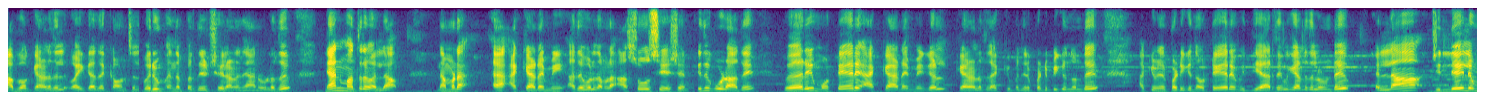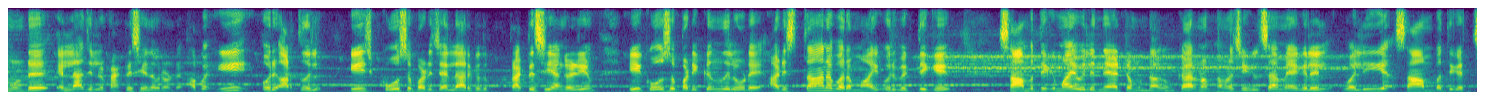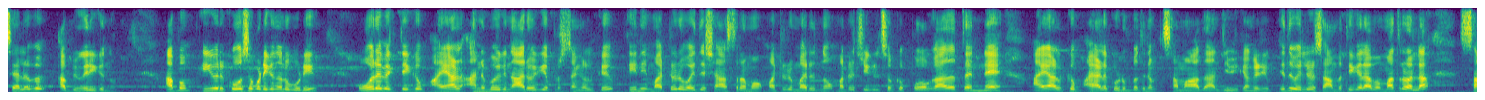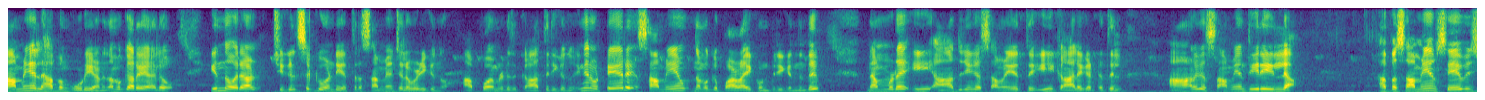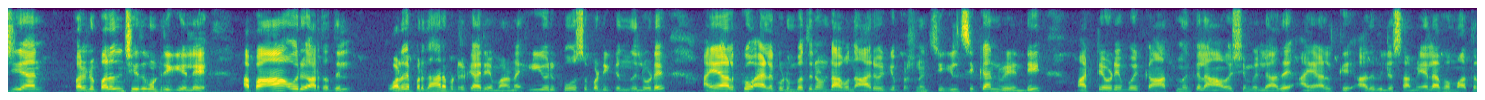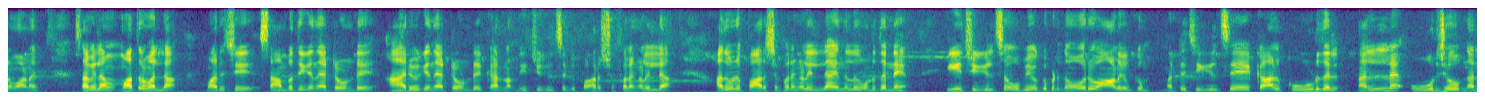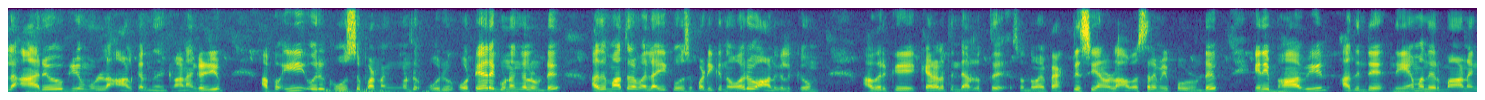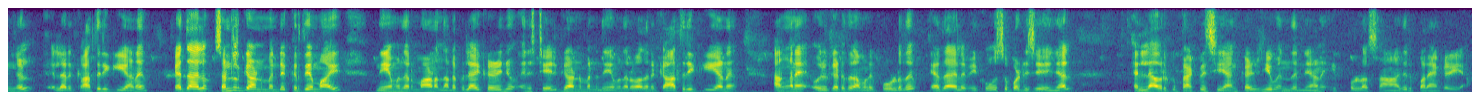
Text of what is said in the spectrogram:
അപ്പോൾ കേരളത്തിൽ വൈകാതെ കൗൺസിൽ വരും എന്ന പ്രതീക്ഷയിലാണ് ഞാനുള്ളത്. ഞാൻ മാത്രമല്ല നമ്മുടെ അക്കാഡമി അതുപോലെ നമ്മുടെ അസോസിയേഷൻ ഇതുകൂടാതെ വേറെയും ഒട്ടേറെ അക്കാഡമികൾ കേരളത്തിൽ അക്യുപഞ്ചർ പഠിപ്പിക്കുന്നുണ്ട്. അക്യുപഞ്ചർ പഠിക്കുന്ന ഒട്ടേറെ വിദ്യാർത്ഥികൾ കേരളത്തിലുണ്ട്. എല്ലാ ജില്ലയിലുമുണ്ട്. എല്ലാ ജില്ലയിലും പ്രാക്ടീസ് ചെയ്യുന്നവരുണ്ട്. അപ്പോൾ ഈ ഒരു അർത്ഥത്തിൽ ഈ കോഴ്സ് പഠിച്ച എല്ലാവർക്കും ഇത് പ്രാക്ടീസ് ചെയ്യാൻ കഴിയും. ഈ കോഴ്സ് പഠിക്കുന്നതിലൂടെ അടിസ്ഥാനപരമായി ഒരു വ്യക്തിക്ക് സാമ്പത്തികമായ വലിയ നേട്ടമുണ്ടാകും. കാരണം നമ്മുടെ ചികിത്സാ മേഖലയിൽ വലിയ സാമ്പത്തിക ചെലവ് അഭിമുഖീകരിക്കുന്നു. അപ്പം ഈ ഒരു കോഴ്സ് പഠിക്കുന്നതോടുകൂടി ഓരോ വ്യക്തിക്കും അയാൾ അനുഭവിക്കുന്ന ആരോഗ്യ പ്രശ്നങ്ങൾക്ക് ഇനി മറ്റൊരു വൈദ്യശാസ്ത്രമോ മറ്റൊരു മരുന്നോ മറ്റൊരു ചികിത്സക്കോ പോകാതെ തന്നെ അയാൾക്കും അയാളുടെ കുടുംബത്തിനും സമാധാനം ജീവിക്കാൻ കഴിയും. ഇത് വലിയൊരു സാമ്പത്തിക ലാഭം മാത്രമല്ല സമയ ലാഭം കൂടിയാണ്. നമുക്കറിയാലോ ഇന്ന് ഒരാൾ ചികിത്സയ്ക്ക് വേണ്ടി എത്ര സമയം ചിലവഴിക്കുന്നു അപ്പോയിൻമെന്റ് എടുത്ത് കാത്തിരിക്കുന്നു. ഇങ്ങനെ ഒട്ടേറെ സമയം നമുക്ക് പാഴായിക്കൊണ്ടിരിക്കുന്നുണ്ട്. നമ്മുടെ ഈ ആധുനിക സമയത്ത് ഈ കാലഘട്ടത്തിൽ ആളുകൾ സമയം തീരെയില്ല. അപ്പോൾ സമയം സേവ് ചെയ്യാൻ പലരും പലതും ചെയ്തുകൊണ്ടിരിക്കുകയല്ലേ? അപ്പോൾ ആ ഒരു അർത്ഥത്തിൽ വളരെ പ്രധാനപ്പെട്ട ഒരു കാര്യമാണ് ഈ ഒരു കോഴ്സ് പഠിക്കുന്നതിലൂടെ അയാൾക്കോ അയാളുടെ കുടുംബത്തിനോ ഉണ്ടാകുന്ന ആരോഗ്യ പ്രശ്നം ചികിത്സിക്കാൻ വേണ്ടി മറ്റെവിടെയും പോയി കാത്തു നിൽക്കൽ ആവശ്യമില്ലാതെ അയാൾക്ക് അത് വലിയ സമയലാഭം മാത്രമാണ്. സമയലാഭം മാത്രമല്ല മറിച്ച് സാമ്പത്തിക നേട്ടമുണ്ട് ആരോഗ്യ നേട്ടമുണ്ട്. കാരണം ഈ ചികിത്സയ്ക്ക് പാർശ്വഫലങ്ങളില്ല. അതുകൊണ്ട് പാർശ്വഫലങ്ങളില്ല എന്നുള്ളത് കൊണ്ട് തന്നെ ഈ ചികിത്സ ഉപയോഗപ്പെടുന്ന ഓരോ ആളുകൾക്കും മറ്റ് ചികിത്സയേക്കാൾ കൂടുതൽ നല്ല ഊർജവും നല്ല ആരോഗ്യവുമുള്ള ആൾക്കാർ നിങ്ങൾക്ക് കാണാൻ കഴിയും. അപ്പോൾ ഈ ഒരു കോഴ്സ് പഠനം കൊണ്ട് ഒരു ഒട്ടേറെ ഗുണങ്ങളുണ്ട്. അത് മാത്രമല്ല ഈ കോഴ്സ് പഠിക്കുന്ന ഓരോ ആളുകൾക്കും അവർക്ക് കേരളത്തിന്റെ അകത്ത് സ്വന്തമായി പ്രാക്ടീസ് ചെയ്യാനുള്ള അവസരം ഇപ്പോഴുണ്ട്. ഇനി ഭാവിയിൽ അതിന്റെ നിയമനിർമ്മാണങ്ങൾ എല്ലാവരും കാത്തിരിക്കുകയാണ്. ഏതായാലും സെൻട്രൽ ഗവൺമെന്റ് കൃത്യമായി നിയമനിർമ്മാണം നടപ്പിലാക്കി കഴിഞ്ഞു. ഇനി സ്റ്റേറ്റ് ഗവൺമെന്റ് നിയമനിർമ്മാണത്തിന് കാത്തിരിക്കുകയാണ്. അങ്ങനെ ഒരു ഘട്ടത്തിൽ നമ്മളിപ്പോൾ ഉള്ളത് ഏതായാലും ഈ കോഴ്സ് പഠിച്ചു കഴിഞ്ഞാൽ എല്ലാവർക്കും പ്രാക്ടീസ് ചെയ്യാൻ കഴിയുമെന്ന് തന്നെയാണ് ഇപ്പോഴുള്ള സാഹചര്യം പറയാൻ കഴിയുക.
